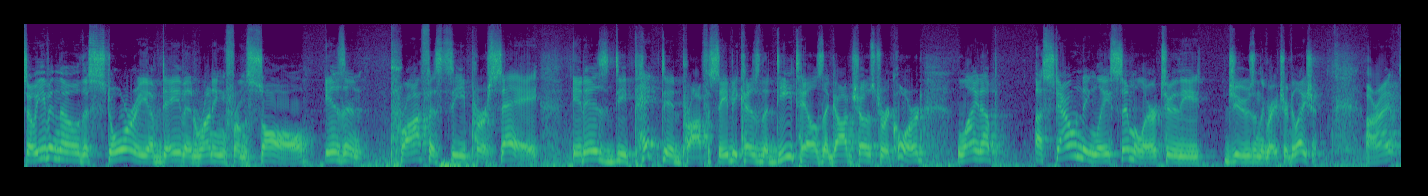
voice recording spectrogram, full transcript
So even though the story of David running from Saul isn't prophecy per se, it is depicted prophecy because the details that God chose to record line up astoundingly similar to the Jews in the Great Tribulation. All right?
